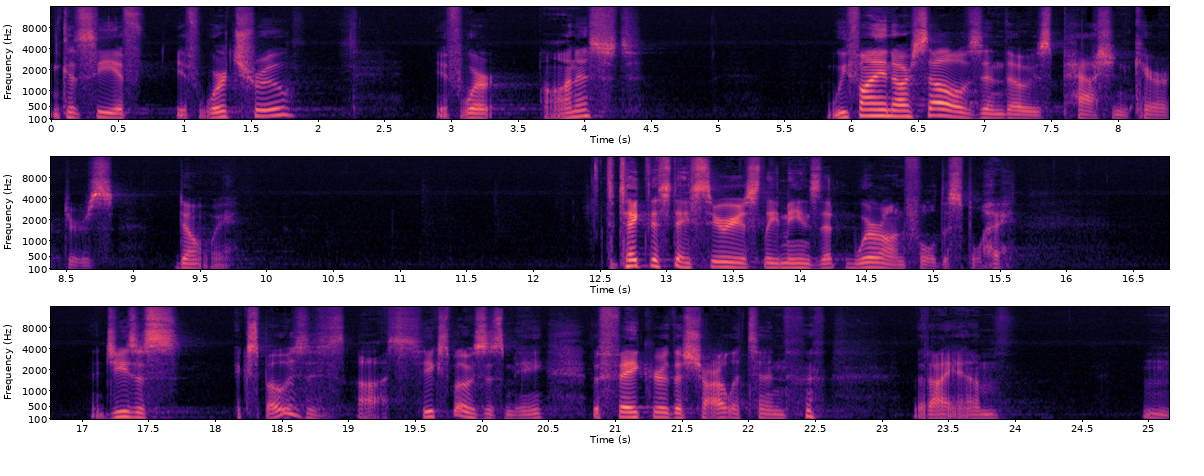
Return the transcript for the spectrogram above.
Because, see, if, if we're true, if we're honest, we find ourselves in those passion characters, don't we? To take this day seriously means that we're on full display. Jesus exposes us, He exposes me, the faker, the charlatan that I am. Hmm.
